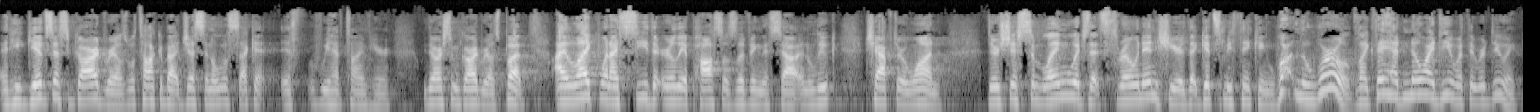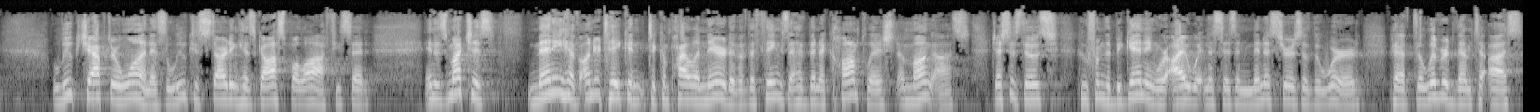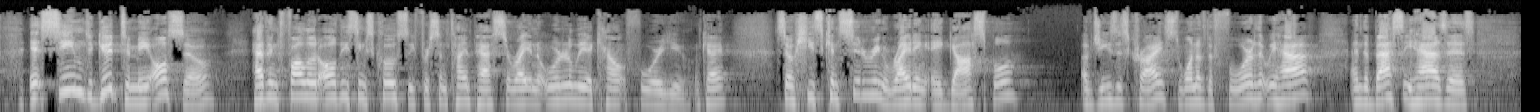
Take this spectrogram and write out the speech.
And he gives us guardrails. We'll talk about just in a little second if, if, we have time here. There are some guardrails. But I like when I see the early apostles living this out. In Luke chapter 1, there's just some language that's thrown in here that gets me thinking, what in the world? Like they had no idea what they were doing. Luke chapter 1, as Luke is starting his gospel off, he said, Inasmuch as Many have undertaken to compile a narrative of the things that have been accomplished among us, just as those who from the beginning were eyewitnesses and ministers of the word who have delivered them to us. It seemed good to me also, having followed all these things closely for some time past, to write an orderly account for you. Okay? So he's considering writing a gospel of Jesus Christ, one of the four that we have. And the best he has is,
